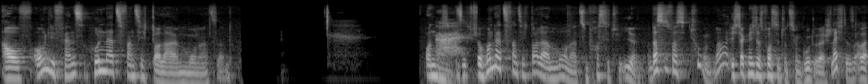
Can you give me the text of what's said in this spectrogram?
auf OnlyFans 120 Dollar im Monat sind. Und Ah. sich für 120 Dollar im Monat zu prostituieren. Und das ist, was sie tun. Ne? Ich sage nicht, dass Prostitution gut oder schlecht ist, aber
